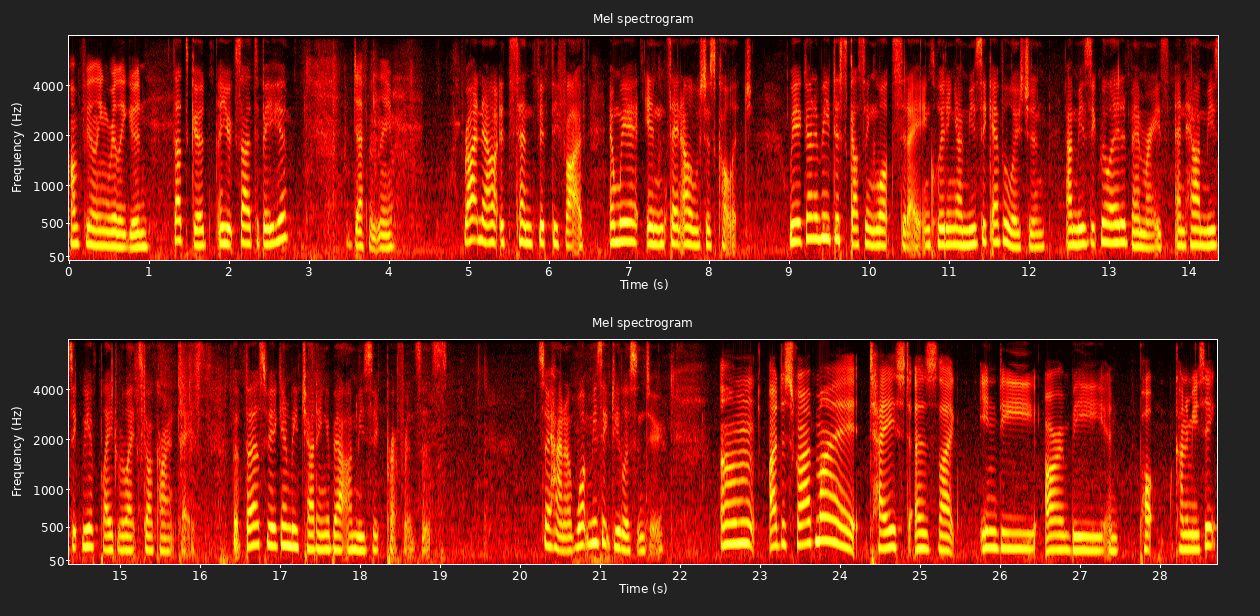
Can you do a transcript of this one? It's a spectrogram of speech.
I'm feeling really good. That's good. Are you excited to be here? Definitely. Right now it's 10:55, and we're in St. Aloysius College. We are going to be discussing lots today, including our music evolution, our music-related memories, and how music we have played relates to our current taste. But first, we are going to be chatting about our music preferences. So, Hannah, what music do you listen to? Um, I describe my taste as like indie, R&B, and pop kind of music.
